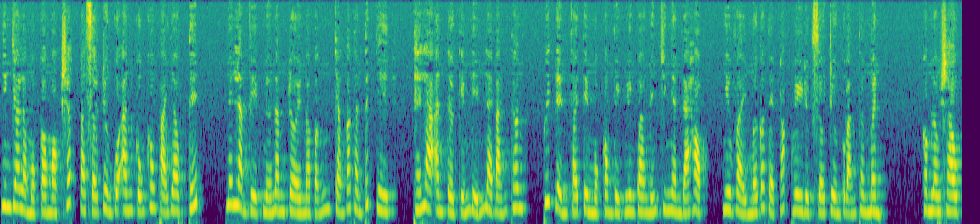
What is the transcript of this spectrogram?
nhưng do là một con mọt sách và sở trường của anh cũng không phải giao tiếp, nên làm việc nửa năm trời mà vẫn chẳng có thành tích gì. Thế là anh tự kiểm điểm lại bản thân, quyết định phải tìm một công việc liên quan đến chuyên ngành đã học, như vậy mới có thể phát huy được sở trường của bản thân mình. Không lâu sau,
